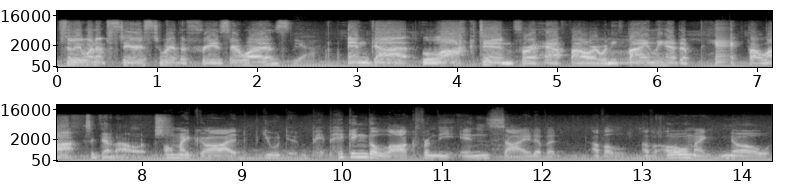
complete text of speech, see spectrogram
So he went upstairs to where the freezer was Yeah. and got locked in for a half hour when he finally had to pick the lock to get out. Oh my god, you would- p- picking the lock from the inside of a of a of a, oh my no,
